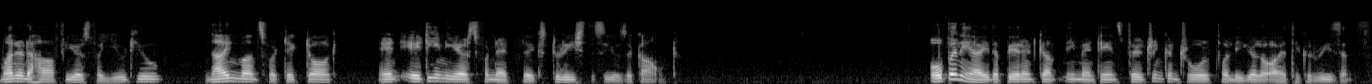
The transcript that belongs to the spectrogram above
one and a half years for YouTube, 9 months for TikTok, and 18 years for Netflix to reach this user count. OpenAI, the parent company, maintains filtering control for legal or ethical reasons.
